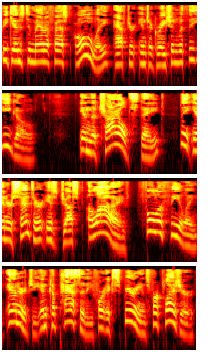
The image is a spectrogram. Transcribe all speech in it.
begins to manifest only after integration with the ego. In the child state, the inner center is just alive, full of feeling, energy, and capacity for experience, for pleasure,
